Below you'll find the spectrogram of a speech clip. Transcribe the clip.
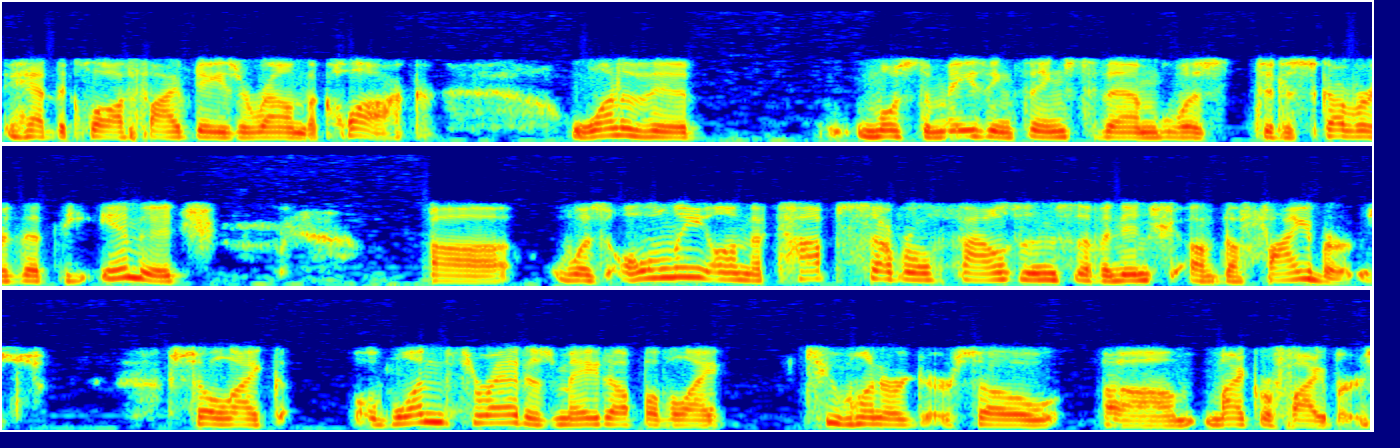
had the cloth five days around the clock, one of the most amazing things to them was to discover that the image uh, was only on the top several thousandths of an inch of the fibers. So, like one thread is made up of like 200 or so um, microfibers,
